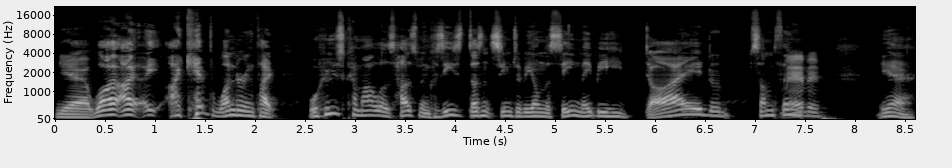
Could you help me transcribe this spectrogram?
Yeah, well, I I, I kept wondering like, well, who's Kamala's husband? Because he doesn't seem to be on the scene. Maybe he died or something. Maybe. Yeah,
